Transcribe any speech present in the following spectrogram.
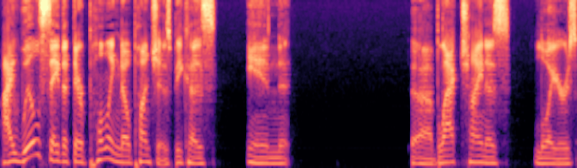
I will say that they're pulling no punches because in uh, Blac Chyna's lawyer's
